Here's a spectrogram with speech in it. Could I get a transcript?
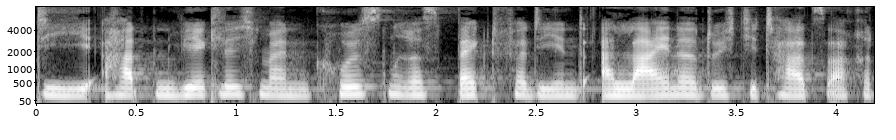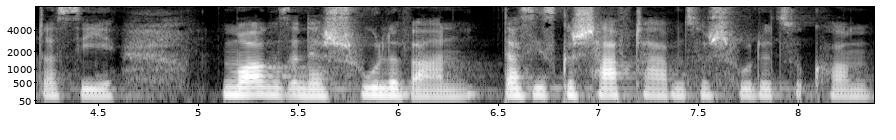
die hatten wirklich meinen größten Respekt verdient, alleine durch die Tatsache, dass sie morgens in der Schule waren, dass sie es geschafft haben, zur Schule zu kommen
